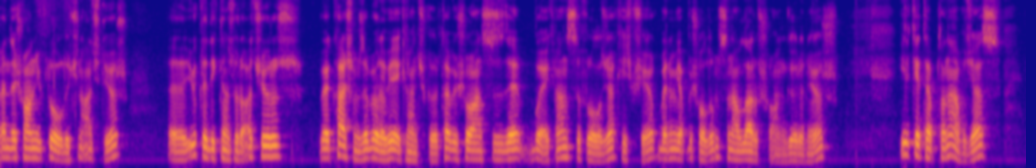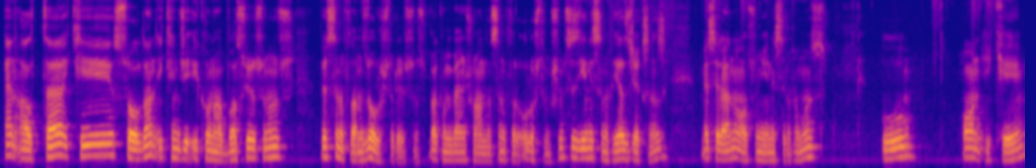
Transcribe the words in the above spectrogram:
Ben de şu an yüklü olduğu için aç diyor. Ee, yükledikten sonra açıyoruz ve karşımıza böyle bir ekran çıkıyor. Tabii şu an sizde bu ekran sıfır olacak. Hiçbir şey yok. Benim yapmış olduğum sınavlar şu an görünüyor. İlk etapta ne yapacağız? En alttaki soldan ikinci ikona basıyorsunuz ve sınıflarınızı oluşturuyorsunuz. Bakın ben şu anda sınıfları oluşturmuşum. Siz yeni sınıfı yazacaksınız. Mesela ne olsun yeni sınıfımız? U12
